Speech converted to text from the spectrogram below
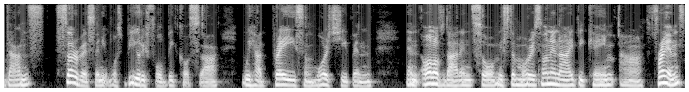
Dan's service, and it was beautiful because uh, we had praise and worship and and all of that. And so Mr. Morrison and I became uh, friends,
